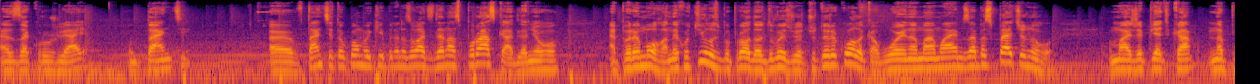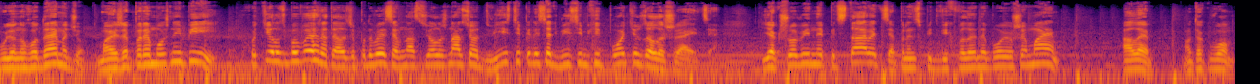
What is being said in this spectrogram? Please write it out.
е, закружляє у танці. Е, в танці такому, який буде називатися для нас поразка, а для нього е, перемога. Не хотілося б, правда, дивись, 4 колика. Воїна ми маємо забезпеченого. Майже 5к напуляного демеджу, майже переможний бій. Хотілося б виграти, але ж подивися, в нас всього лиш на всього 258 хітпотів залишається. Якщо він не підставиться, в принципі, 2 хвилини бою ще маємо. Але отак вам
